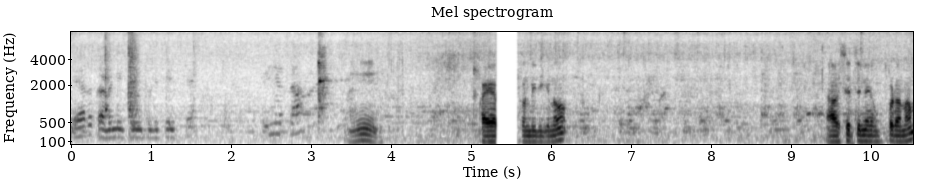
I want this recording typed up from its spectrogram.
വേറെ കടലിൽ പോയി പിടിച്ചിട്ട് ഉം. പയർ കൊണ്ടിരിക്കുന്നു ആവശ്യത്തിന് ഉപ്പിടണം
